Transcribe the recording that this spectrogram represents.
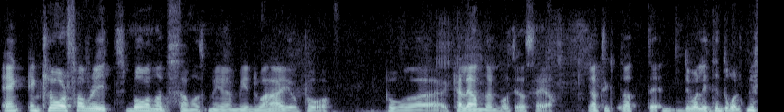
en, en klar favoritbana tillsammans med Mid Ohio på, på eh, kalendern måste jag säga. Jag tyckte att det, det var lite dåligt med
